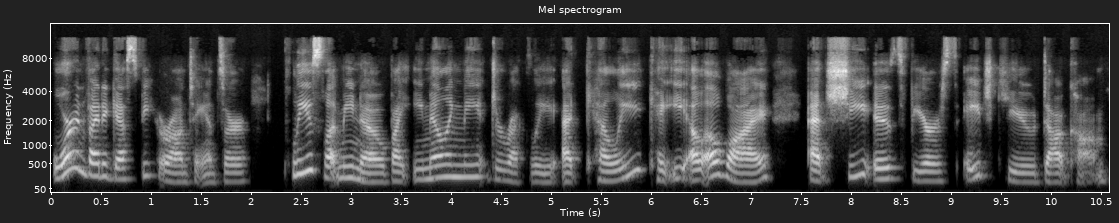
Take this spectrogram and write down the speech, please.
or invite a guest speaker on to answer, please let me know by emailing me directly at Kelly, K E L L Y, at sheisfiercehq.com.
